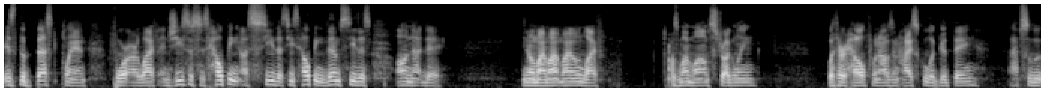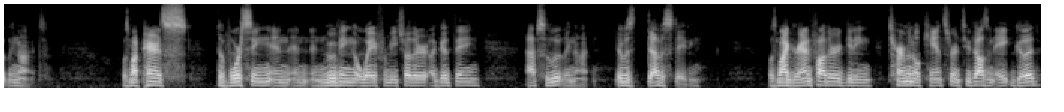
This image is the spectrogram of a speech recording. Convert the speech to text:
is the best plan for our life. And Jesus is helping us see this. He's helping them see this on that day. You know, my, my own life was my mom struggling with her health when I was in high school a good thing? Absolutely not. Was my parents divorcing and, and, and moving away from each other a good thing? Absolutely not. It was devastating. Was my grandfather getting terminal cancer in 2008 good?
